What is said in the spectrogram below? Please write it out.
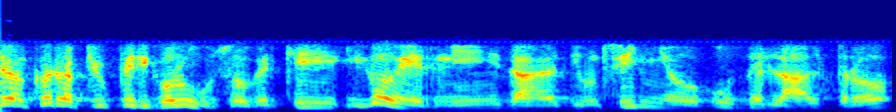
Questo è ancora più pericoloso perché i governi da, di un segno o dell'altro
